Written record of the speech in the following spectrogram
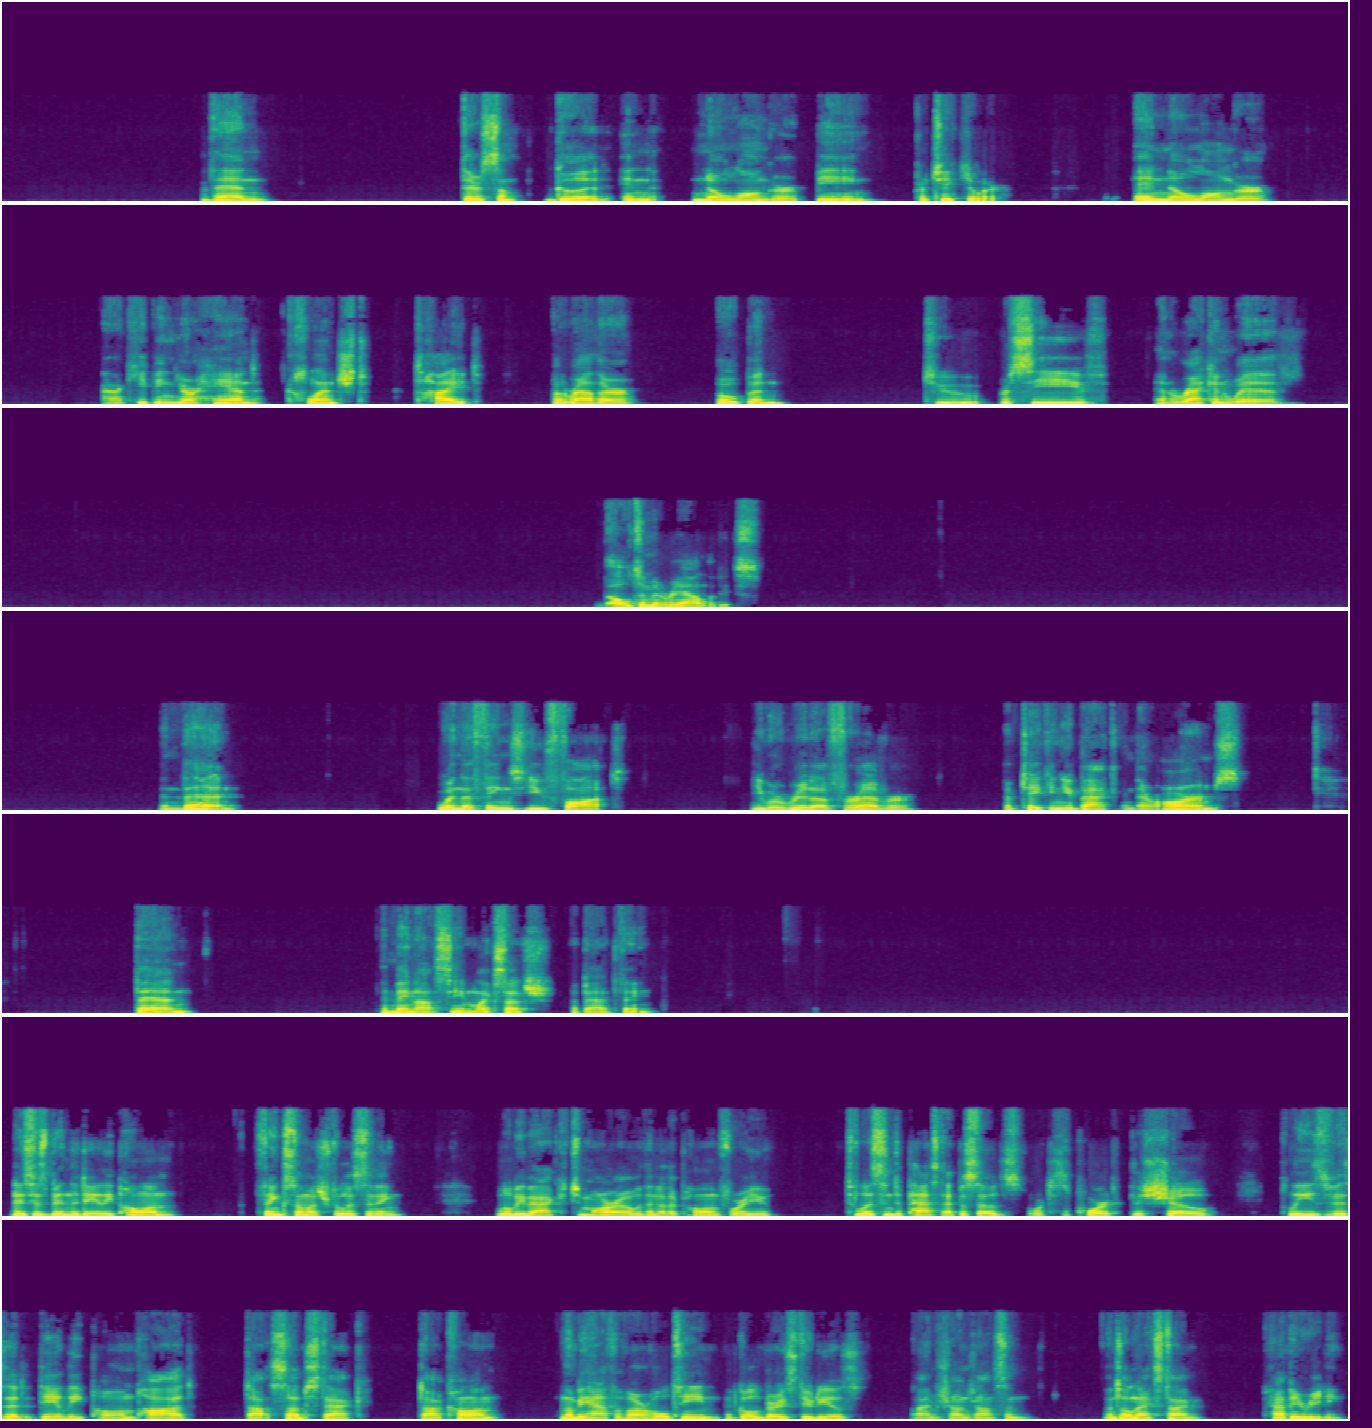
then there's some good in no longer being particular and no longer uh, keeping your hand clenched tight, but rather open to receive and reckon with ultimate realities. And then, when the things you thought you were rid of forever have taken you back in their arms, then it may not seem like such a bad thing. This has been the Daily Poem. Thanks so much for listening. We'll be back tomorrow with another poem for you. To listen to past episodes or to support this show, please visit dailypoempod.substack.com. On behalf of our whole team at Goldberry Studios, I'm Sean Johnson. Until next time, happy reading.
